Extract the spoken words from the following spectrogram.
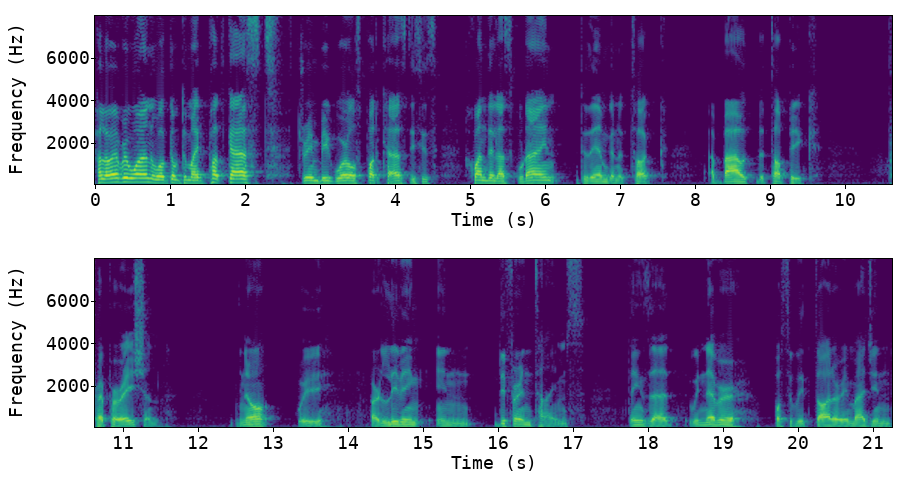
Hello, everyone. Welcome to my podcast, Dream Big Worlds podcast. This is Juan de Lascurain. Today I'm going to talk about the topic preparation. You know, we are living in different times, things that we never possibly thought or imagined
